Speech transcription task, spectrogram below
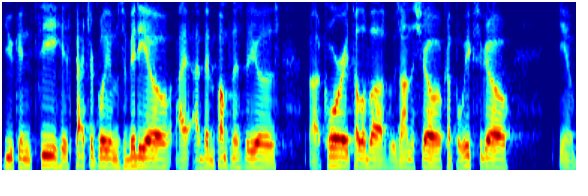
you can see his Patrick Williams video. I, have been pumping his videos. Uh, Corey Tulaba, who was on the show a couple weeks ago, you know,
